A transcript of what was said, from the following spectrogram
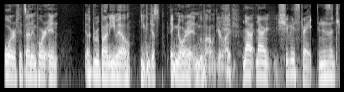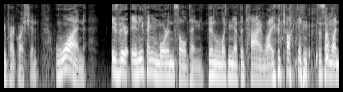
Or if it's unimportant, a Groupon email, you can just ignore it and move on with your life. Now, now, shoot me straight. And this is a two part question. One, is there anything more insulting than looking at the time while you're talking to someone?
